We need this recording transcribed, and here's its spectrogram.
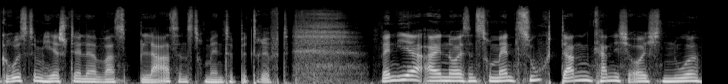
größtem Hersteller, was Blasinstrumente betrifft. Wenn ihr ein neues Instrument sucht, dann kann ich euch nur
